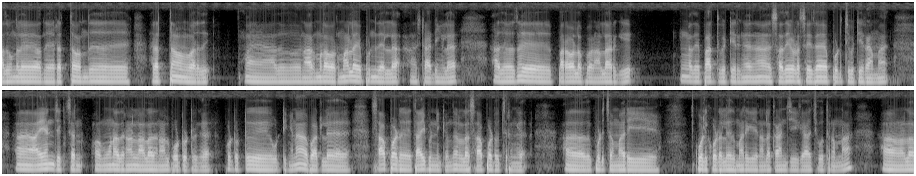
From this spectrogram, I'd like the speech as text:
அதுவங்களே அந்த ரத்தம் வந்து ரத்தம் வருது. அது நார்மலாக வருமா இல்லை எப்படின்னு தெரியல ஸ்டார்டிங்கில் அது வந்து பரவாயில்ல இப்போ நல்லாயிருக்கு அதை பார்த்து வெட்டிடுங்க சதையோட சதையாக பிடிச்சி வெட்டிடாமல் அயன் ஜெக்ஷன் ஒரு மூணாவது நாள் நாலாவது நாள் போட்டு விட்ருங்க போட்டு விட்டு விட்டிங்கன்னா பாட்டில் சாப்பாடு தாய் பண்ணிக்கு வந்து நல்லா சாப்பாடு வச்சுருங்க. அதுக்கு பிடிச்ச மாதிரி கோழி குடல் இது மாதிரி நல்லா காஞ்சி காய்ச்சி ஊற்றுனோம்னா நல்லா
